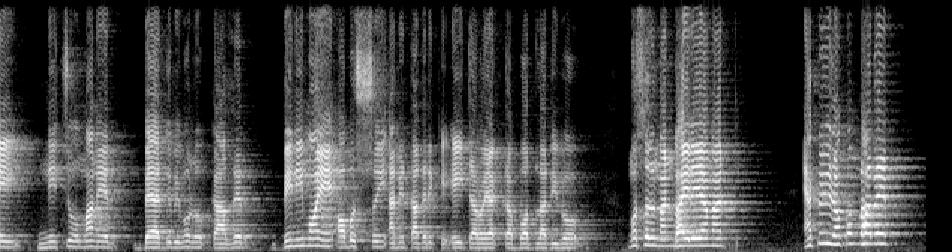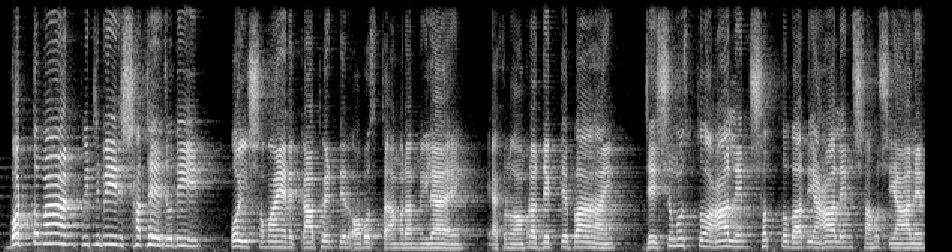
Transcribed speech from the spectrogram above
এই নিচু মানের ব্যদবিমূলক কাজের বিনিময়ে অবশ্যই আমি তাদেরকে এইটারও একটা বদলা দিব। মুসলমান ভাইরে আমার, একই রকম ভাবে বর্তমান পৃথিবীর সাথে যদি ওই সময়ের কাফেরদের অবস্থা আমরা মিলাই। এখনও আমরা দেখতে পাই যে সমস্ত আলেম, সত্যবাদী আলেম, সাহসী আলেম,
